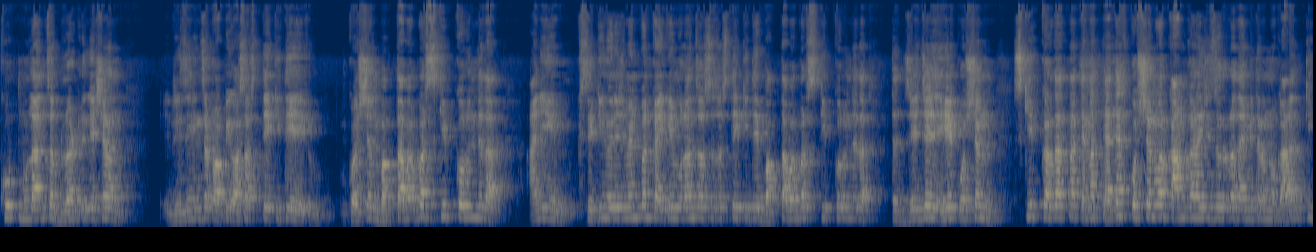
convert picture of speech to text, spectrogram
खूप मुलांचं ब्लड रिलेशन रिझनिंगचं टॉपिक असं असते की ते क्वेश्चन बघता बरोबर स्किप करून देतात. आणि सिटिंग अरेंजमेंट पण काही काही मुलांचं असंच असते की ते बघता बरोबर स्किप करून देतात. तर जे जे हे क्वेश्चन स्किप करतात ना त्यांना त्या त्याच क्वेश्चनवर काम करायची जरूरत आहे मित्रांनो. कारण की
